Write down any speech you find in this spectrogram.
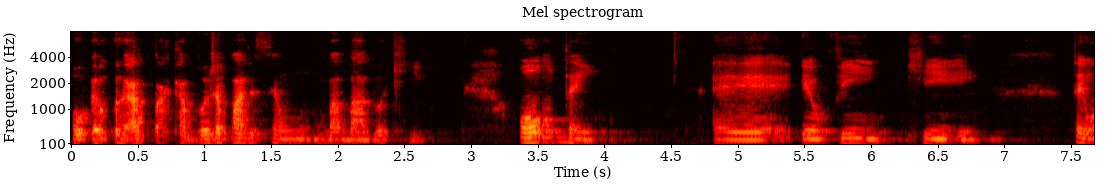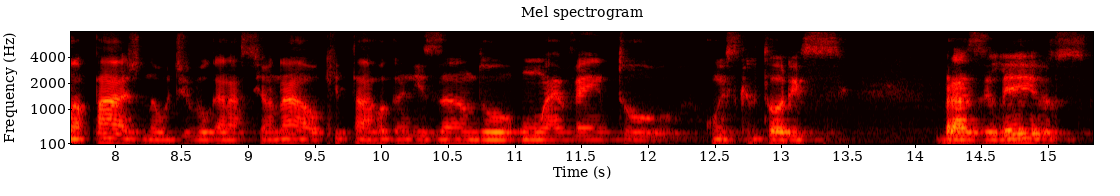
Eu, eu, acabou de aparecer um, um babado aqui. Ontem é, eu vi que tem uma página, o Divulga Nacional, que está organizando um evento com escritores brasileiros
